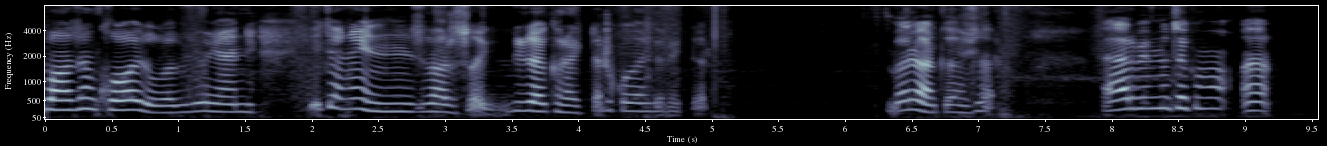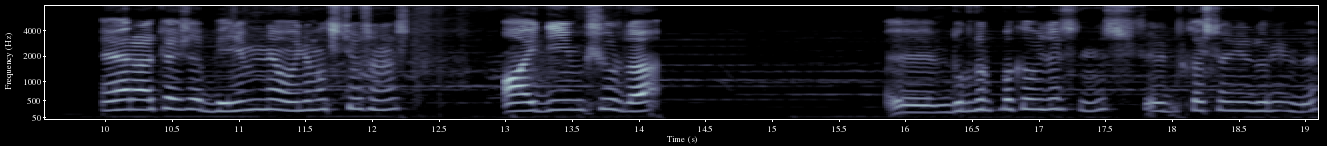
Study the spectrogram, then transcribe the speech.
bazen kolay da olabiliyor yani yeteneğiniz varsa güzel karakter kolay karakter. Böyle arkadaşlar. Eğer benimle takımı eğer, eğer arkadaşlar benimle oynamak istiyorsanız ID'm şurada. Ee, durdurup bakabilirsiniz. Şöyle birkaç saniye durayım bir.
